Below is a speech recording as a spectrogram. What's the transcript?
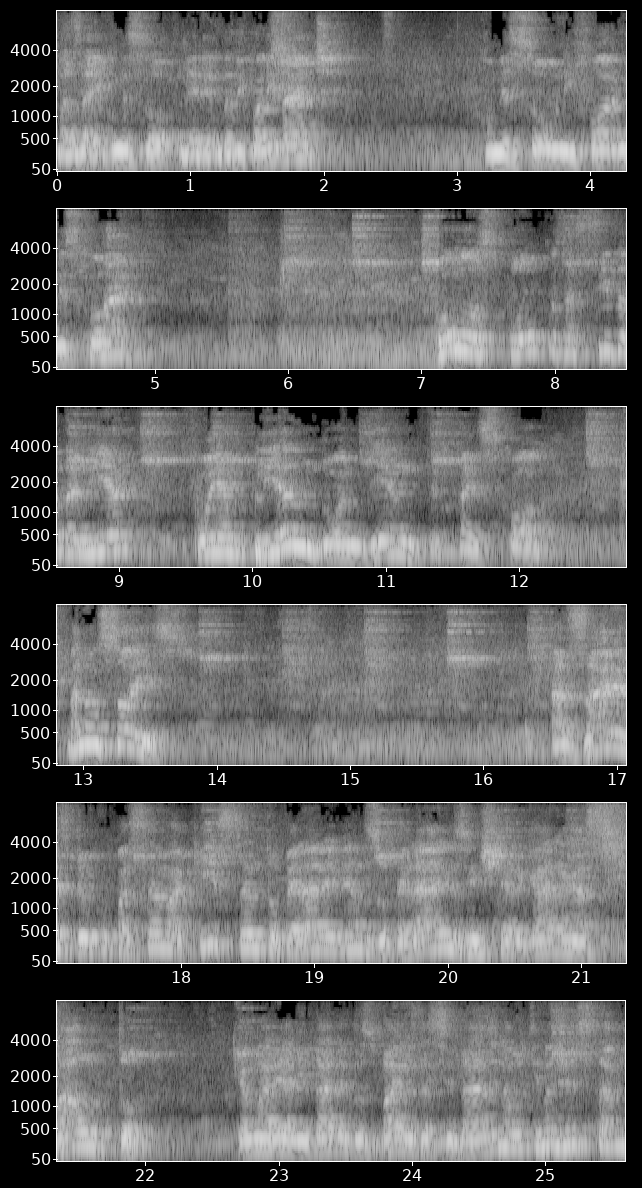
Mas aí começou merenda de qualidade, começou o uniforme escolar. Como aos poucos a cidadania foi ampliando o ambiente da escola. Mas não só isso. As áreas de ocupação aqui, Santo Operário e Lendos Operários, enxergaram asfalto, que é uma realidade dos bairros da cidade, na última gestão.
